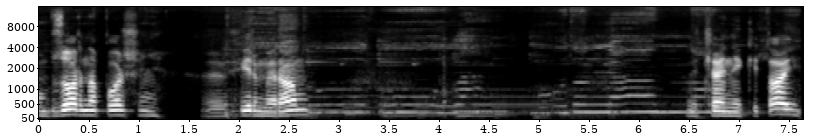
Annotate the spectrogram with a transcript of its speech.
Обзор на поршень фірми RAM. Звичайний Китай.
